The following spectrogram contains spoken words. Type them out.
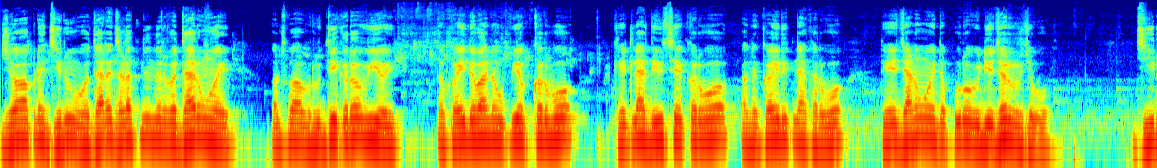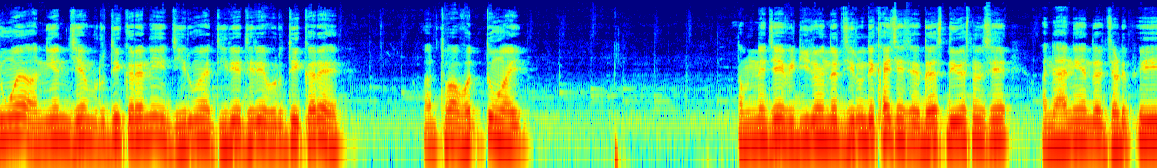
જો આપણે જીરું વધારે ઝડપની અંદર વધારવું હોય અથવા વૃદ્ધિ કરાવવી હોય, તો કઈ દવાનો ઉપયોગ કરવો, કેટલા દિવસે કરવો અને કઈ રીતના કરવો તે જાણવું હોય તો પૂરો વીડિયો જરૂર જોવો જીરું એ અનિયન જેમ વૃદ્ધિ કરે નહીં જીરું એ ધીરે ધીરે વૃદ્ધિ કરે અથવા વધતું હોય. તમને જે વિડીયોની અંદર જીરું દેખાય છે, તે દસ દિવસનું છે અને આની અંદર ઝડપી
